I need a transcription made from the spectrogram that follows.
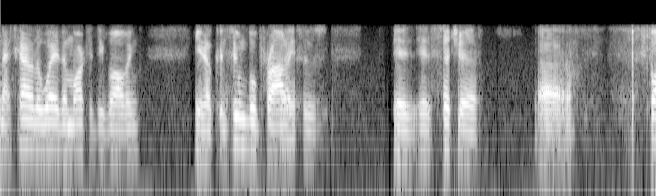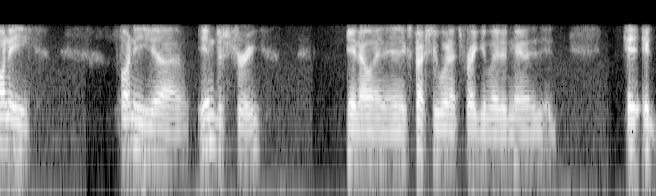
that's kind of the way the market's evolving. You know, consumable products is is is such a uh, funny funny uh industry, you know, and, and especially when it's regulated, man. It, it it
